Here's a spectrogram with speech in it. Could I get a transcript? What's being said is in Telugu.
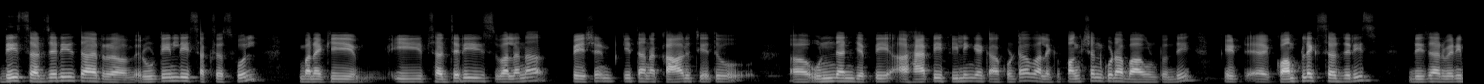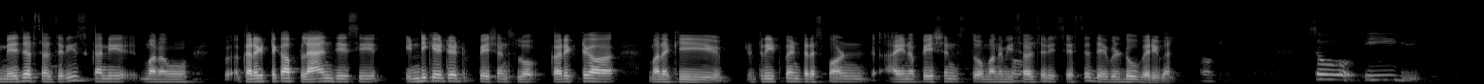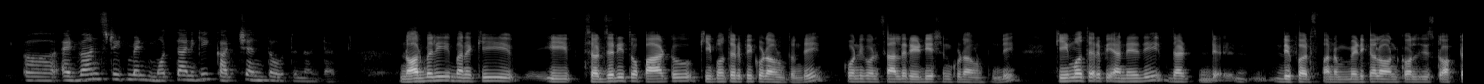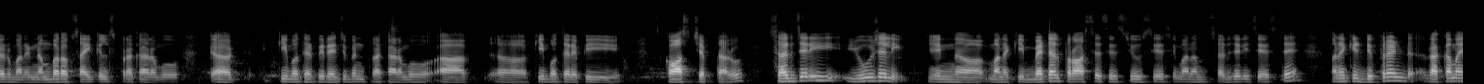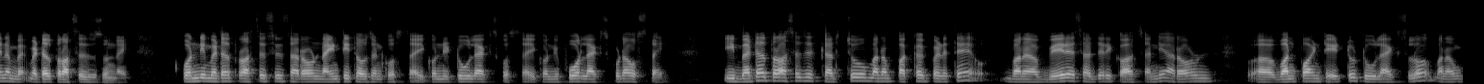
These surgeries are routinely successful మనకి ఈ సర్జరీస్ వలన పేషెంట్కి తన కాలు చేతు ఆ, ఉందని చెప్పి ఆ హ్యాపీ ఫీలింగే కాకుండా వాళ్ళకి ఫంక్షన్ కూడా బాగుంటుంది. It complex surgeries these are very major surgeries కానీ మనము కరెక్ట్గా ప్లాన్ చేసి ఇండికేటెడ్ పేషెంట్స్లో కరెక్ట్గా మనకి ట్రీట్మెంట్ రెస్పాండ్ అయిన పేషెంట్స్తో మనం ఈ. సర్జరీస్ చేస్తే they will do very well okay. So ఈ అడ్వాన్స్ ట్రీట్మెంట్ మొత్తానికి ఖర్చు ఎంత అవుతుంది అంటారు నార్మలీ మనకి ఈ సర్జరీతో పాటు కీమోథెరపీ కూడా ఉంటుంది. కొన్ని కొన్నిసార్లు రేడియేషన్ కూడా ఉంటుంది. కీమోథెరపీ అనేది దట్ డిఫర్స్ మనం మెడికల్ ఆన్కాలజిస్ట్ డాక్టర్ మనకి నంబర్ ఆఫ్ సైకిల్స్ ప్రకారము కీమోథెరపీ రెజిమెంట్ ప్రకారము కీమోథెరపీ కాస్ట్ చెప్తారు. సర్జరీ యూజువలీ ఇన్ మనకి మెటల్ ప్రాసెసెస్ యూస్ చేసి మనం సర్జరీ చేస్తే మనకి డిఫరెంట్ రకమైన మెటల్ ప్రాసెసెస్ ఉన్నాయి. కొన్ని మెటల్ ప్రాసెసెస్ అరౌండ్ నైంటీ థౌసండ్కి వస్తాయి కొన్ని టూ ల్యాక్స్కి వస్తాయి కొన్ని ఫోర్ ల్యాక్స్ కూడా వస్తాయి. ఈ మెటల్ ప్రాసెసెస్ ఖర్చు మనం పక్కకు పెడితే మన వేరే సర్జరీ కాస్ట్ అన్ని around one point eight to two ల్యాక్స్లో మనం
